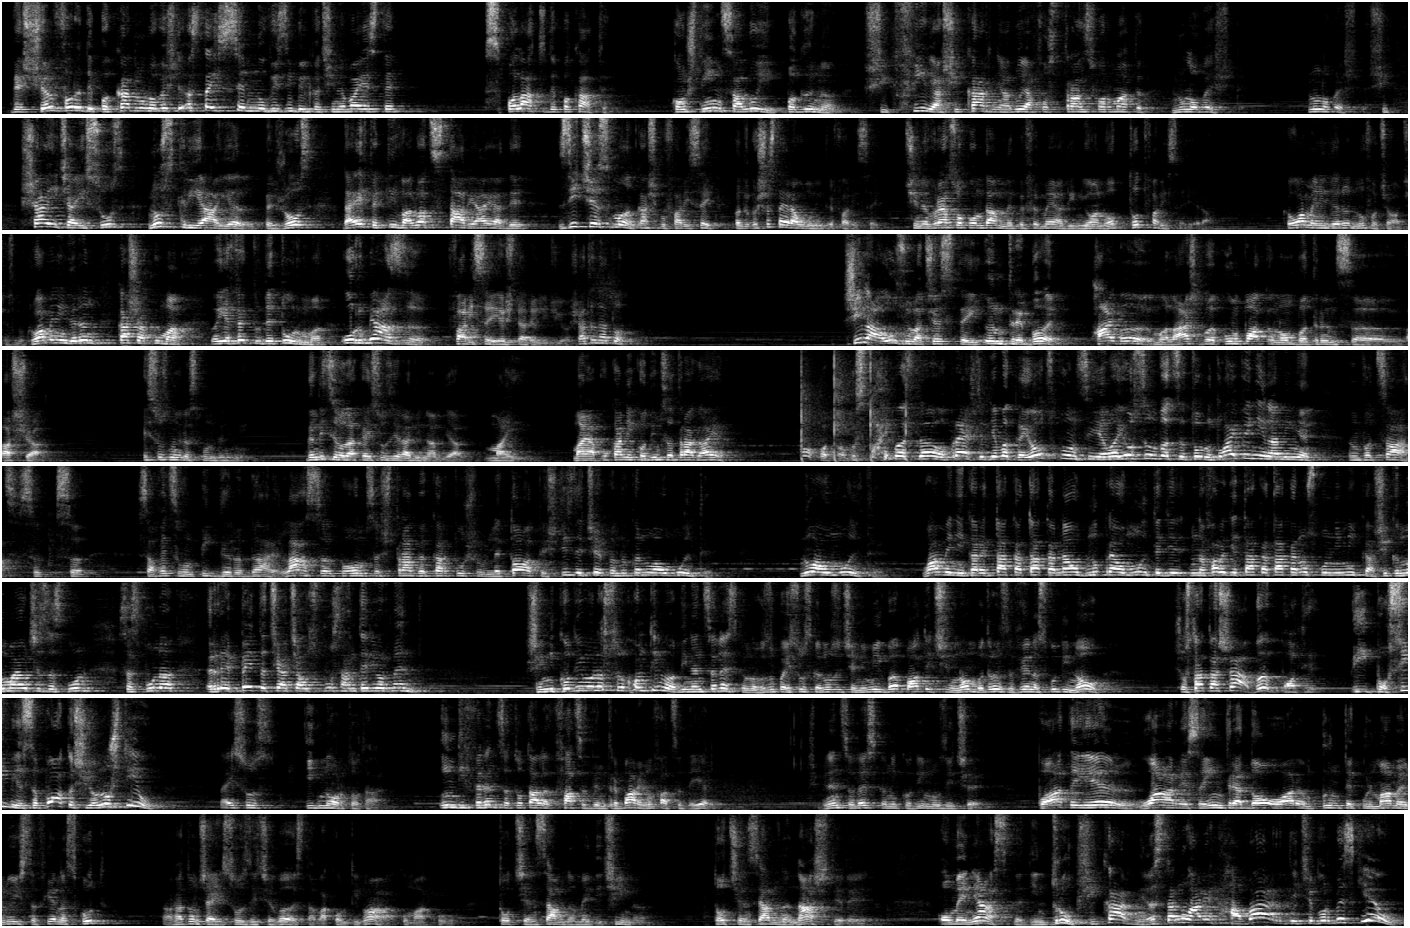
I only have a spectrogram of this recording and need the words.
Deci cel fără de păcat nu lovește. Ăsta e semnul vizibil că cineva este spălat de păcate. Conștiința lui păgână și firea și carnea lui a fost transformată. Nu lovește. Nu lovește. Și, și aici Iisus nu scria el pe jos, dar efectiv a luat starea aia de ziceți mă, ca și cu farisei. Pentru că și ăsta era unul dintre farisei. Cine vrea să o condamne pe femeia din Ioan 8, tot farisei erau. Că oamenii de rând nu făceau acest lucru. Oamenii de rând, ca și acum, e efectul de turmă, urmează farisei ăștia religioși. Atâta tot. Și la auzul acestei întrebări, hai bă, mă lași bă, cum poate un om bătrân să așa? Iisus nu-i răspunde nimic. Gândiți-vă dacă Iisus era din Ardeal. Mai, mai apuca Nicodim să tragă aer? Popo, stai bă, stă, oprește-te, bă, că eu îți spun ție, bă, eu sunt învățătorul, tu ai venit la mine învățați, să, să, să aveți un pic de răbdare. Lasă-l pe om să-și tragă cartușurile, toate. Știți de ce? Pentru că nu au multe. Nu au multe. Oamenii care taca-taca n-au, nu prea au multe, de, în afară de taca-taca nu spun nimica. Și când nu mai au ce să spun, să spună, repetă ceea ce au spus anteriormente. Și Nicodimul nostru continuă, bineînțeles, când a văzut pe Iisus că nu zice nimic, bă, poate și un om bătrân să fie născut din nou. Și a stat așa, bă, poate, e posibil să poată și eu nu știu. Dar Iisus ignor total. Indiferență totală față de întrebare, nu față de el. Și bineînțeles că Nicodimul zice, poate el oare să intre a doua oară în pântecul mamei lui și să fie născut? Atunci Iisus zice, bă, ăsta va continua acum cu tot ce înseamnă medicină, tot ce înseamnă naștere omenească, din trup și carne. Ăsta nu are habar de ce vorbesc eu.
